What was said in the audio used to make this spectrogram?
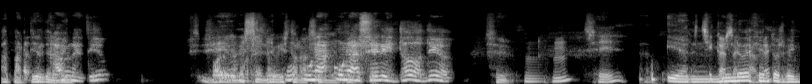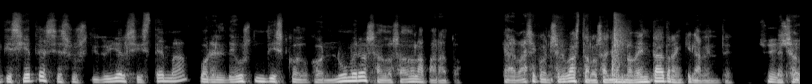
A partir del. Cable, tío. Bueno, sí, he visto una, serie, una serie y todo, tío. Sí. sí. Y en 1927 se sustituye el sistema por el de un disco con números adosado al aparato, que además se conserva hasta los años 90 tranquilamente. de hecho,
